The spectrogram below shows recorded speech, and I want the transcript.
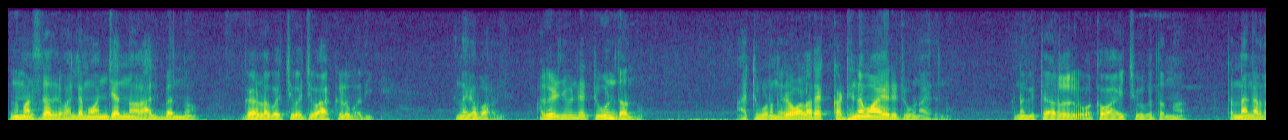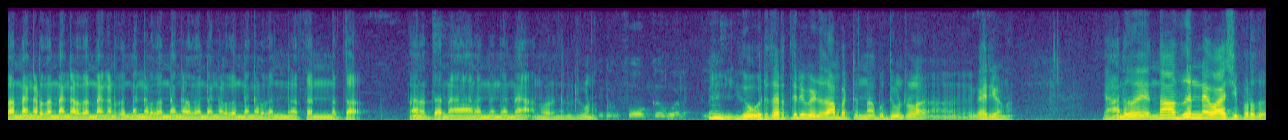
ഒന്നും മനസ്സിലാകത്തില്ല. വല്ല മൊഞ്ചെന്നോ അൽബെന്നോ ഒക്കെ ഉള്ള കൊച്ചു കൊച്ചു വാക്കുകൾ മതി എന്നൊക്കെ പറഞ്ഞു. അത് കഴിഞ്ഞ് പിന്നെ ട്യൂൺ തന്നു. ആ ട്യൂൺ എന്നൊരു വളരെ കഠിനമായൊരു ട്യൂണായിരുന്നു. കാരണം ഗിറ്റാറിൽ ഒക്കെ വായിച്ചു ഒക്കെ തന്ന. തന്നങ്ങർ തന്നങ്ങൾ തന്നങ്ങൾ തന്നങ്ങൾ തന്നങ്ങൾ തന്നങ്ങൾ തന്നങ്ങൾ തന്നങ്ങൾ തന്നെ തന്നത്ത തന ധനാനന്ന എന്ന് പറഞ്ഞൊരു ട്യൂണ് ഇത് ഒരു തരത്തിൽ എഴുതാൻ പറ്റുന്ന ബുദ്ധിമുട്ടുള്ള കാര്യമാണ്. ഞാനത് എന്നാൽ അത് തന്നെ വാശിപ്പുറത്ത്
